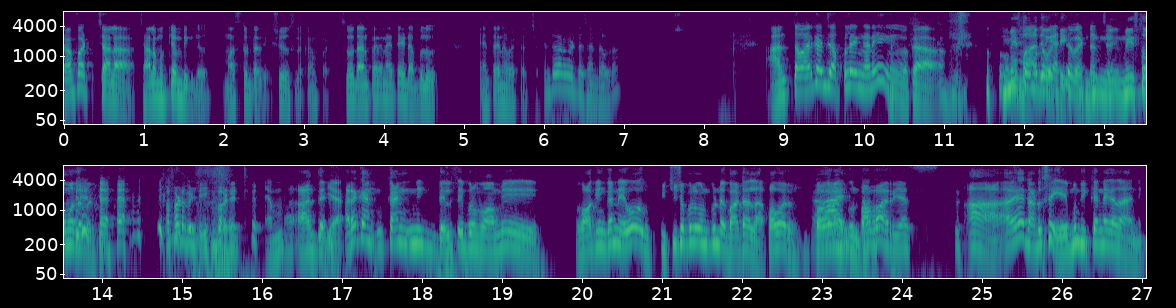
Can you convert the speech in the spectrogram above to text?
కంఫర్ట్ చాలా చాలా ముఖ్యం బిగిలు మస్తు ఉంటది షూస్లో కంఫర్ట్ సో దానిపైన అయితే డబ్బులు ఎంతైనా పెట్టచ్చు. ఎంతవరకు పెట్టచ్చు అంట బ్రో? అంతవరకు అని చెప్పలేం కానీ ఒక మీ స్తోమత బట్టి. మీ- మీ స్తోమత బట్టి. అఫోర్డబిలిటీ ఇంపార్టెంట్ అంతే. అరే కానీ కానీ నీకు తెలుసు ఇప్పుడు మా మమ్మీ వాకింగ్ కన్నా ఏవో పిచ్చి చెప్పులు కొనుక్కుంటే బాటాల. పవర్ పవర్ అనుకుంటా. పవర్ ఎస్ ఆ, అదే నడుస్తాయి. ఏముంది ఇక్కడనే కదా అని.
